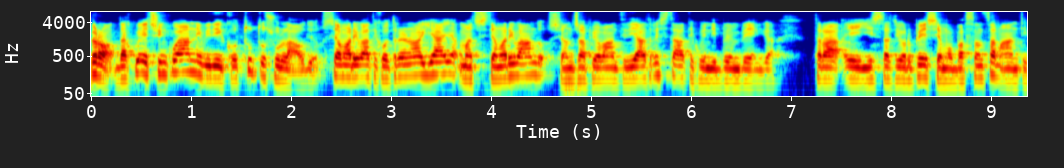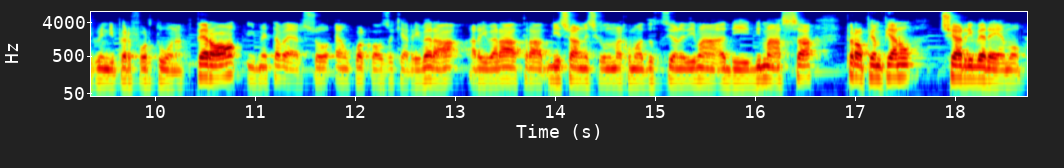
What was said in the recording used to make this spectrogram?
Però da qui ai 5 anni vi dico tutto sull'audio. Siamo arrivati col treno a ghiaia, ma ci stiamo arrivando, siamo già più avanti di altri stati, quindi ben venga tra gli stati europei siamo abbastanza avanti, quindi per fortuna. Però il metaverso è un qualcosa che arriverà, arriverà tra dieci anni secondo me come adozione di, ma- di, di massa, però pian piano ci arriveremo.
